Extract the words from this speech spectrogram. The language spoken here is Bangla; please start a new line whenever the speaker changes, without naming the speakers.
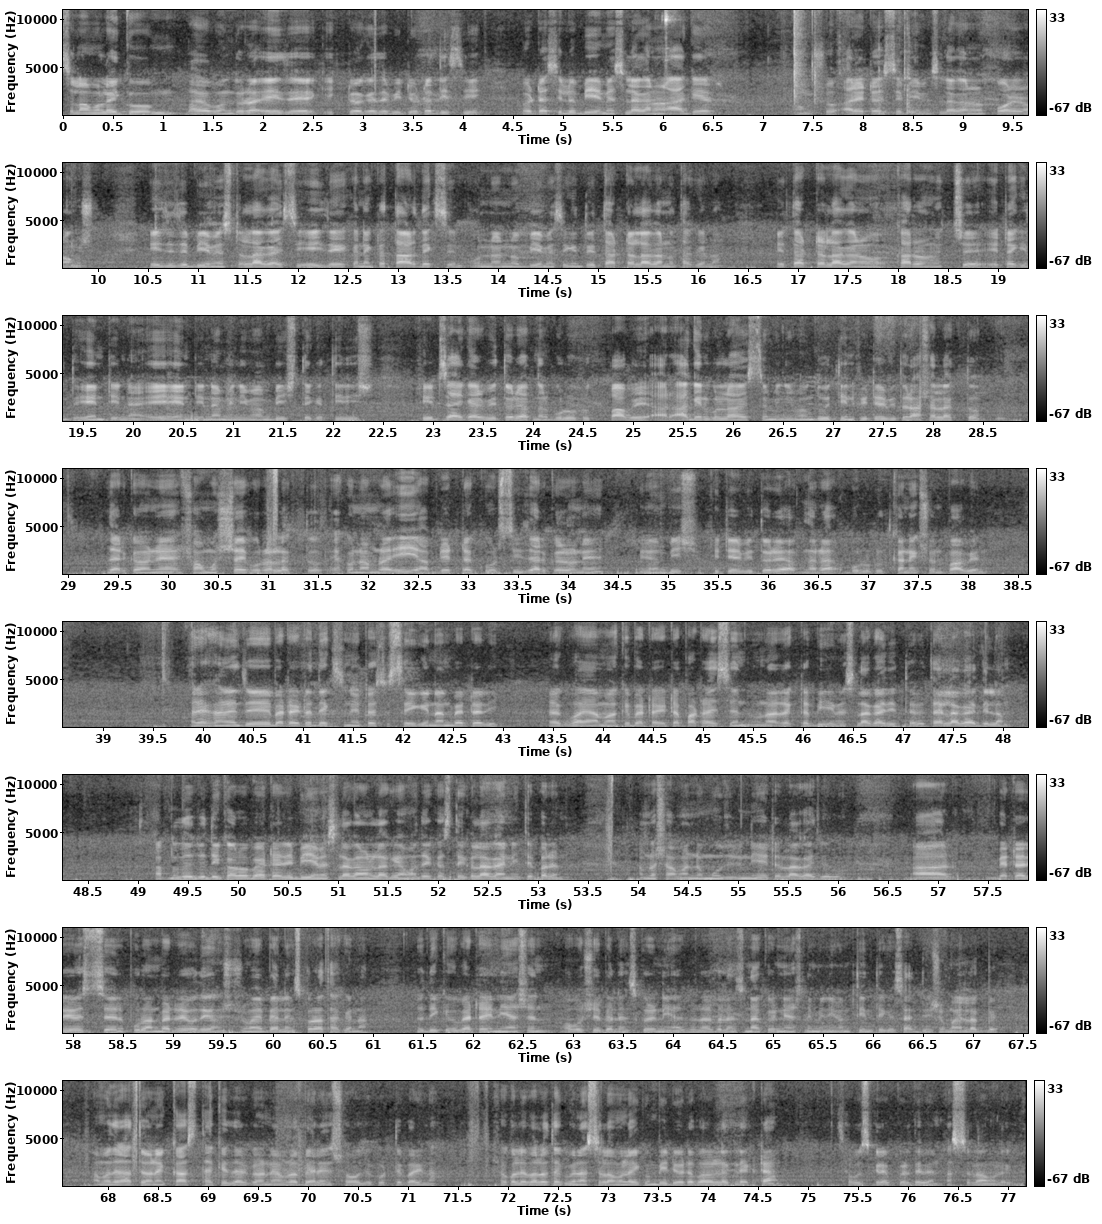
আসসালামু আলাইকুম ভাই বন্ধুরা, এই যে একটু আগে যে ভিডিওটা দিছি, ওটা ছিল বিএমএস লাগানোর আগের অংশ, আর এটা হচ্ছে বিএমএস লাগানোর পরের অংশ। এই যে যে বিএমএসটা লাগাইছি, এই যে এখানে একটা তার দেখছেন, অন্যান্য বিএমএসে কিন্তু এই তারটা লাগানো থাকে না। এই তারটা লাগানোর কারণ হচ্ছে এটা কিন্তু এন্টিনা এই এন্টিনা মিনিমাম বিশ থেকে তিরিশ ফিট জায়গার ভিতরে আপনার ব্লুটুথ পাবে, আর আগেরগুলো হচ্ছে মিনিমাম দুই, তিন ফিটের ভিতরে আসা লাগতো। যার কারণে সমস্যায় পড়া লাগতো। এখন আমরা এই আপডেটটা করছি, যার কারণে মিনিমাম বিশ ফিটের ভিতরে আপনারা ব্লুটুথ কানেকশন পাবেন। আর এখানে যে ব্যাটারিটা দেখছেন, এটা হচ্ছে সেকেন্ড ব্যাটারি। এক ভাই আমাকে ব্যাটারিটা পাঠাইছেন, ওনার একটা বিএমএস লাগাই দিতে হবে, তাই লাগাই দিলাম। আপনাদের যদি কারও ব্যাটারি বিএমএস লাগানো লাগে, আমাদের কাছ থেকে লাগাই নিতে পারেন। আমরা সামান্য মজুরি নিয়ে এটা লাগাই দেব। আর ব্যাটারি হচ্ছে, পুরান ব্যাটারি অধিকাংশ সময় ব্যালেন্স করা থাকে না। যদি কেউ ব্যাটারি নিয়ে আসেন, অবশ্যই ব্যালেন্স করে নিয়ে আসবেন। আর ব্যালেন্স না করে নিয়ে আসলে মিনিমাম তিন থেকে চার দিন সময় লাগবে। আমাদের হাতে অনেক কাজ থাকে, যার কারণে আমরা ব্যালেন্স সহজে করতে পারি না। সকলে ভালো থাকবেন। আসসালামু আলাইকুম। ভিডিওটা ভালো লাগলে একটা সাবস্ক্রাইব করে দেবেন। আসসালামু আলাইকুম।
